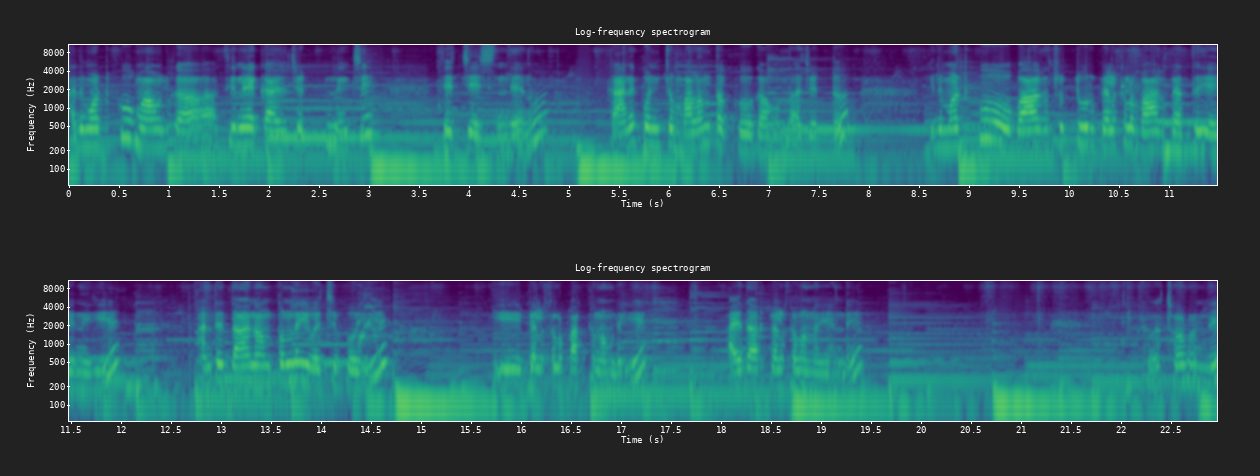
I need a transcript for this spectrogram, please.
అది మటుకు మామూలుగా తినే కాయల చెట్టు నుంచి తెచ్చేసింది నేను. కానీ కొంచెం బలం తక్కువగా ఉంది ఆ చెట్టు. ఇది మటుకు బాగా చుట్టూరు పిలకలు బాగా పెద్దవి అయినాయి అంటే దాని అంత ఉన్నాయి వచ్చిపోయి ఈ పిలకలు పక్కన ఉన్నాయి. ఐదారు పిలకలు ఉన్నాయండి. చూడండి.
